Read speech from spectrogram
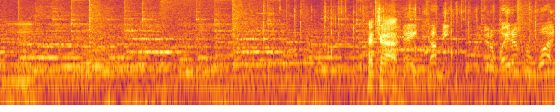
Hmm. Petra. Hey, Tummy, you gonna wait up or what?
